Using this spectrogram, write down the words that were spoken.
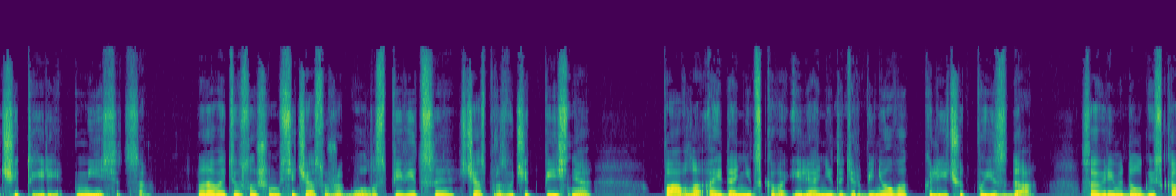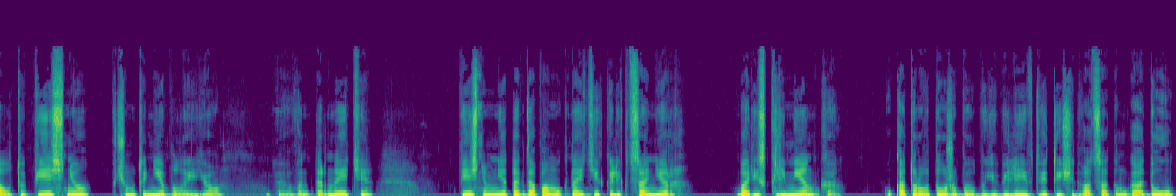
4 месяца. Ну, давайте услышим сейчас уже голос певицы. Сейчас прозвучит песня Павла Айданицкого и Леонида Дербенева «Кличут поезда». В свое время долго искал эту песню, почему-то не было ее в интернете. Песню мне тогда помог найти коллекционер Борис Клименко, у которого тоже был бы юбилей в 2020 году,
